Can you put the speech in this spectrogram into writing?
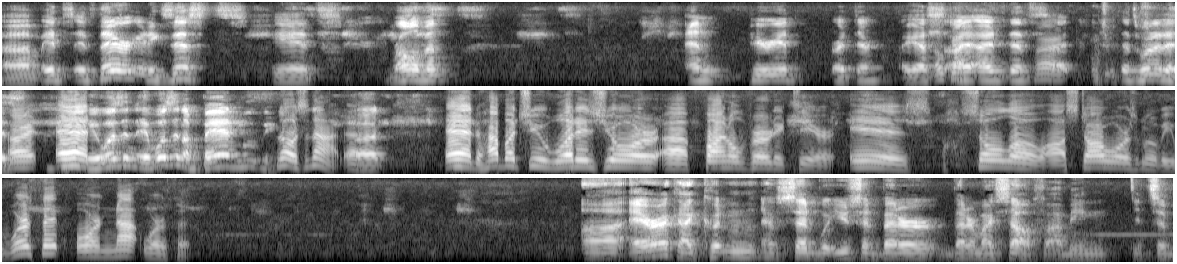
Um, it's it's there. It exists. It's relevant. And period. Right there. I guess. Okay. I, I that's right. that's what it is. All right, Ed. It wasn't it wasn't a bad movie. No, it's not. Uh, But Ed, how about you? What is your uh, final verdict here? Is Solo a Star Wars movie worth it or not worth it? Uh, Eric, I couldn't have said what you said better better myself. I mean, it's a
